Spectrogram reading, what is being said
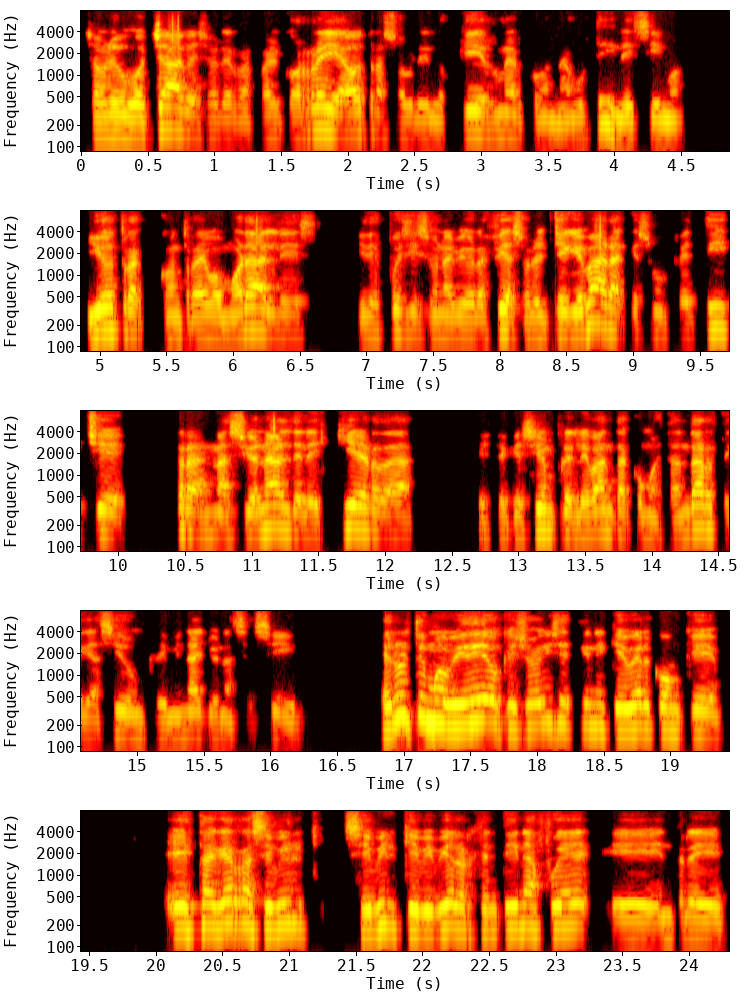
sobre Hugo Chávez, sobre Rafael Correa, otra sobre los Kirchner con Agustín le hicimos, y otra contra Evo Morales, y después hice una biografía sobre el Che Guevara, que es un fetiche transnacional de la izquierda, este, que siempre levanta como estandarte y ha sido un criminal y un asesino. El último video que yo hice tiene que ver con que esta guerra civil, civil que vivió la Argentina fue eh, entre,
